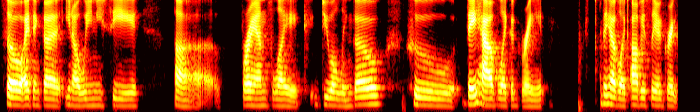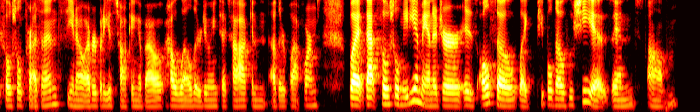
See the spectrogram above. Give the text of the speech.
So i think that you know when you see uh brands like duolingo who they have like a great they have like obviously a great social presence you know everybody is talking about how well they're doing tiktok and other platforms but that social media manager is also like people know who she is and um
